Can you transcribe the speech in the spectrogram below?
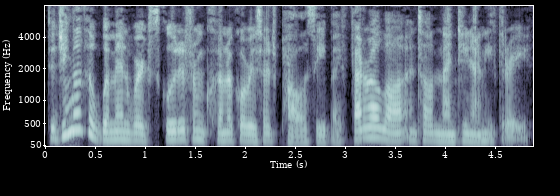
Did you know that women were excluded from clinical research policy by federal law until 1993?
